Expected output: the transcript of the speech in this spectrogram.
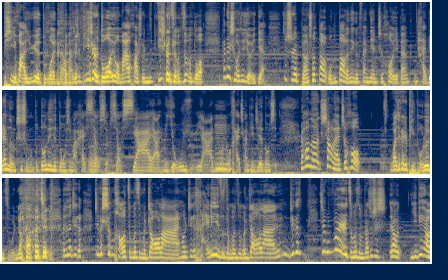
屁话就越多，你知道吧？就是逼事儿多。用我妈的话说，你逼事儿怎么这么多？他那时候就有一点，就是比方说到我们到了那个饭店之后，一般海边能吃什么？不都那些东西吗？海小小小虾呀，什么鱿鱼呀，那种那种海产品这些东西。然后呢，上来之后。我爸就开始品头论足，你知道吗？就觉得这个这个生蚝怎么怎么着啦，然后这个海蛎子怎么怎么着啦，你这个这个味儿怎么怎么着，就是要一定要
